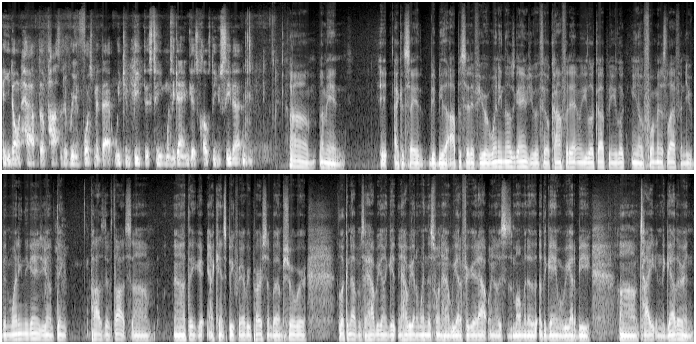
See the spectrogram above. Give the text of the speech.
and you don't have the positive reinforcement that we can beat this team when the game gets close? Do you see that? Um, I mean, it, I could say it'd be the opposite. If you were winning those games, you would feel confident when you look up and you look, you know, four minutes left and you've been winning the games. You don't think positive thoughts. Um, and I think I can't speak for every person, but I'm sure we're looking up and say, how are we going to get, how are we going to win this one? How we got to figure it out. You know, this is a moment of, of the game where we got to be um, tight and together and.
